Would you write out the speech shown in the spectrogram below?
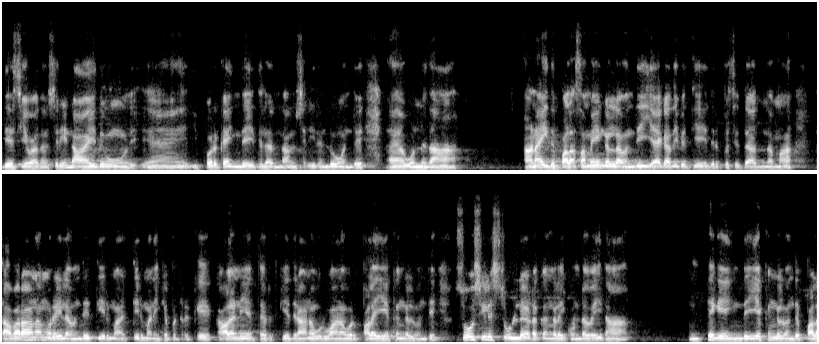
தேசியவாதம் சரி நான் இதுவும் இப்போ இருக்க இந்த இதுல இருந்தாலும் சரி ரெண்டும் வந்து ஒன்று தான் ஆனா இது பல சமயங்கள்ல வந்து ஏகாதிபத்திய எதிர்ப்பு சித்தாந்தமா தவறான முறையில வந்து தீர்மா தீர்மானிக்கப்பட்டிருக்கு. காலனியத்திற்கு எதிரான உருவான ஒரு பல இயக்கங்கள் வந்து சோசியலிஸ்ட் உள்ளடக்கங்களை கொண்டவைதான். இத்தகைய இந்த இயக்கங்கள் வந்து பல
